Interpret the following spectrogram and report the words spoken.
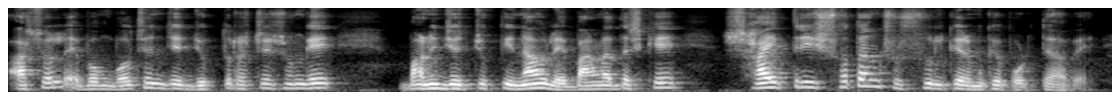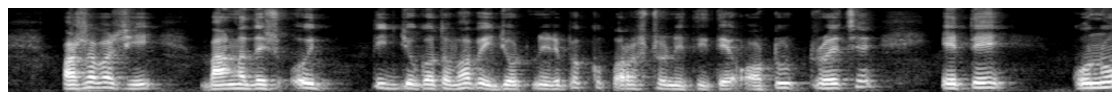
আসল এবং বলছেন যে যুক্তরাষ্ট্রের সঙ্গে বাণিজ্য চুক্তি না হলে বাংলাদেশকে সাঁত্রিশ শতাংশ শুল্কের মুখে পড়তে হবে। পাশাপাশি বাংলাদেশ ঐতিহ্যগতভাবেই জোট নিরপেক্ষ পররাষ্ট্রনীতিতে অটুট রয়েছে। এতে কোনো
